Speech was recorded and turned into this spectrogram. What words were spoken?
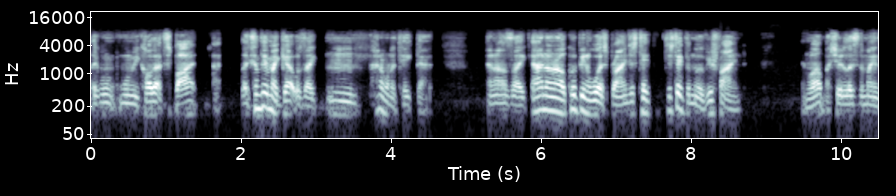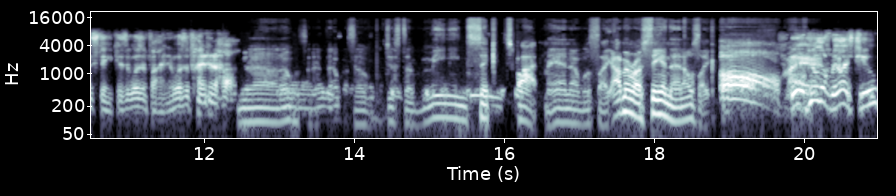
Like when, when we call that spot, I- like something in my gut was like, mm, I don't want to take that. And I was like, I oh, no, no, quit being a wuss, Brian. Just take, just take the move. You're fine. And well, I should have listened to my instinct because it wasn't fine. It wasn't fine at all. Yeah, that was a, that was a, just a mean, sick spot, man. I was like, I remember seeing that. And I was like, oh Well, people don't realize too,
